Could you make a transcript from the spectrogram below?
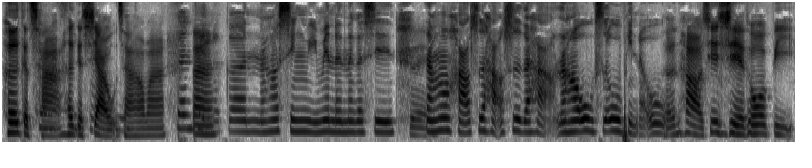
喝个茶，喝个下午茶，好吗？根的根，然后心里面的那个心，对，然后好是好事的好，然后物是物品的物，很好，谢谢托比。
